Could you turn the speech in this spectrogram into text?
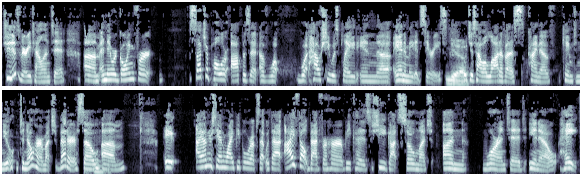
she is very talented. Um, and they were going for such a polar opposite of what what how she was played in the animated series Yeah. which is how a lot of us kind of came to know to know her much better. So, Mhm. um, it, I understand why people were upset with that. I felt bad for her because she got so much unwarranted, you know, hate.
